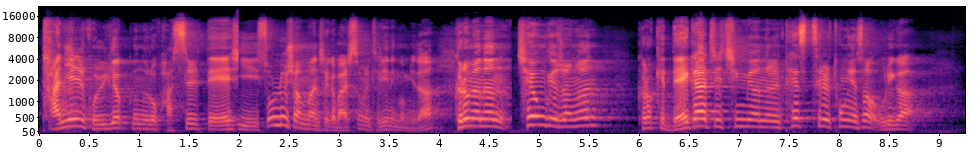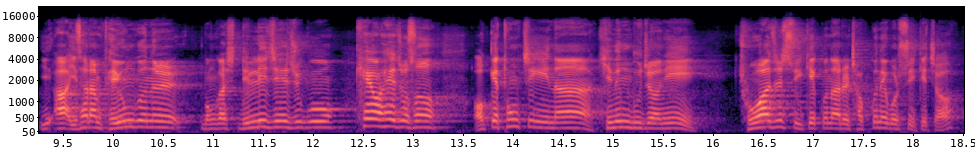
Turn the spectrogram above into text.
단일 골격근으로 봤을 때 이 솔루션만 제가 말씀을 드리는 겁니다. 그러면은 체형 교정은 그렇게 네 가지 측면을 테스트를 통해서 우리가 이, 아, 이 사람 대흉근을 뭔가 릴리즈 해주고 케어해줘서 어깨 통증이나 기능 부전이 좋아질 수 있겠구나를 접근해 볼 수 있겠죠.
